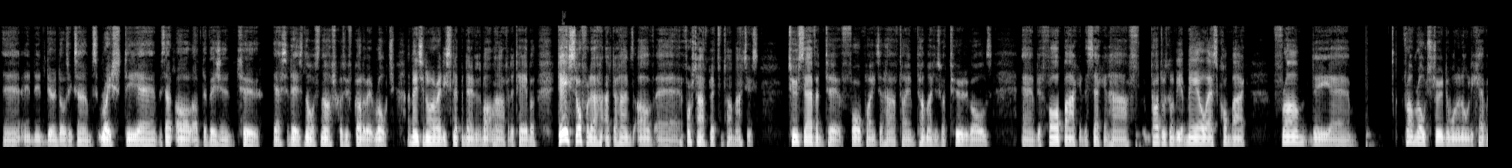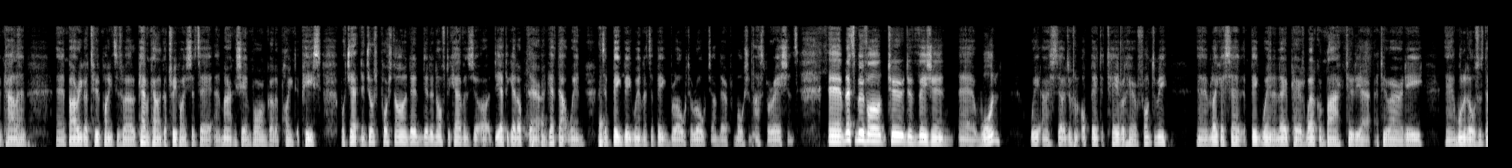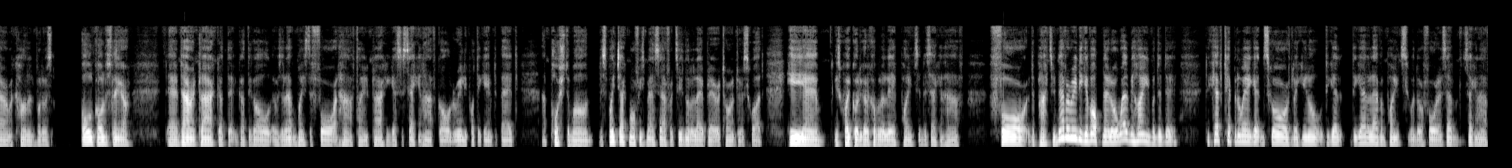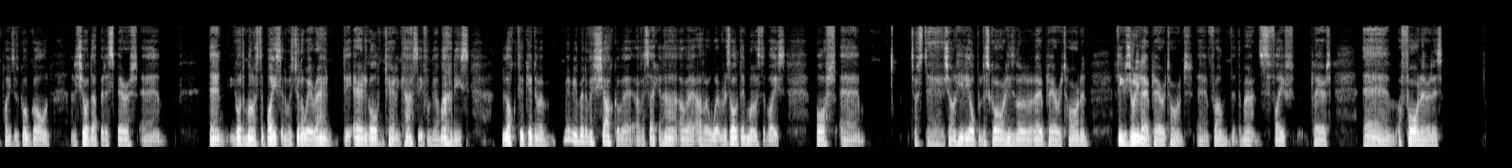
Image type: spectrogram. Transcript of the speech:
in, in, doing those exams. Right, the um, is that all of Division 2? Yes, it is. No, it's not because we've got about Roche. I mentioned them already slipping down to the bottom half of the table. They suffered at the hands of uh, first half blitz from Tom Matthews. 2 7 to 4 points at half time. Tom Matthews got two of the goals. Um, they fought back in the second half. Thought there was going to be a Mayo S comeback from the um, from Roche through the one and only Kevin Callahan. Uh, Barry got two points as well. Kevin Callahan got three points, should say, and Mark and Shane Bourne got a point apiece. But yet they just pushed on and did, did enough to Kevin's uh, had to get up there and get that win. It's a big, big win. It's a big blow to Roche and their promotion aspirations. Um, let's move on to Division uh, One we are still just going to update the table here in front of me. Um, like I said, a big win and Louth players. Welcome back to the uh, to Ardee. And um, one of those was Darren McConnell, but it was old gunslinger. Uh, Darren Clark got the got the goal. It was eleven points to four at half time. Clark gets the second half goal really put the game to bed and pushed them on. Despite Jack Murphy's best efforts, he's not a Louth player return to his squad. He um, he's quite good. He got a couple of late points in the second half for the Pats, who never really give up. Now they were well behind, but they, they, they kept tipping away and getting scores. Like you know, to get to get eleven points when they were four and seven second half points is good going, and it showed that bit of spirit. Um, then you go to Monasterboice, and it was the other way around. The early goal from Tiernan Cassidy from the O'Mahonys looked to give them a maybe a bit of a shock of a of a second half of a of a result in Monasterboice, but um, just uh, Sean Healy opened the score, and he's another Louth player returning. I think it was the only Louth player returned um, from the, the Martins, five players, um, or four now it is.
